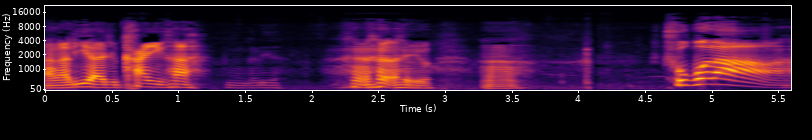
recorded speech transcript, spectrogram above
安格利亚就看一看。安格利，哎呦，嗯，出锅啦！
